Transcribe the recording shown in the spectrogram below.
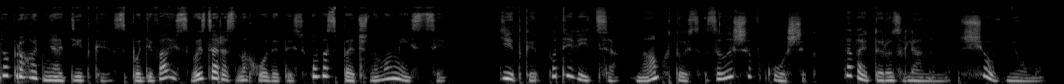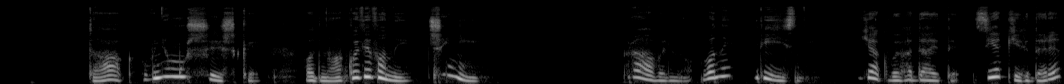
Доброго дня, дітки! Сподіваюсь, ви зараз знаходитесь у безпечному місці. Дітки, подивіться, нам хтось залишив кошик. Давайте розглянемо, що в ньому. Так, в ньому шишки. Однакові вони чи ні? Правильно, вони різні. Як ви гадаєте, з яких дерев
